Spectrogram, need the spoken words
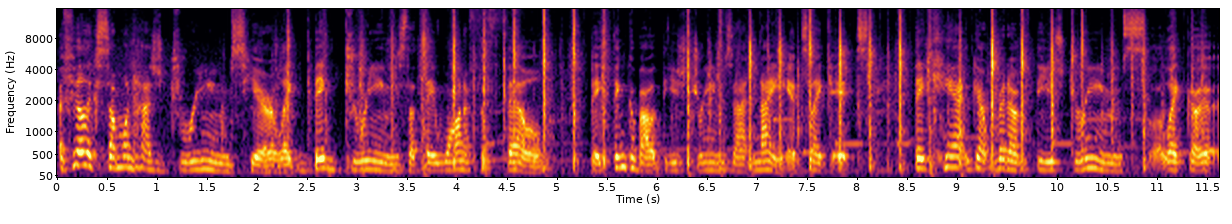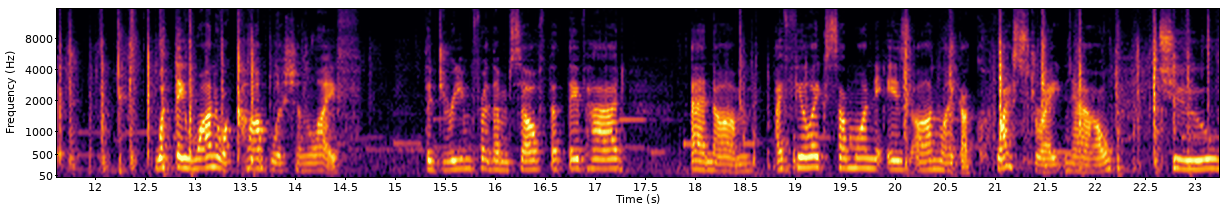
I feel like someone has dreams here, like big dreams that they want to fulfill. They think about these dreams at night. It's like it's, they can't get rid of these dreams, like uh, what they want to accomplish in life. The dream for themselves that they've had. And um, I feel like someone is on like a quest right now to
